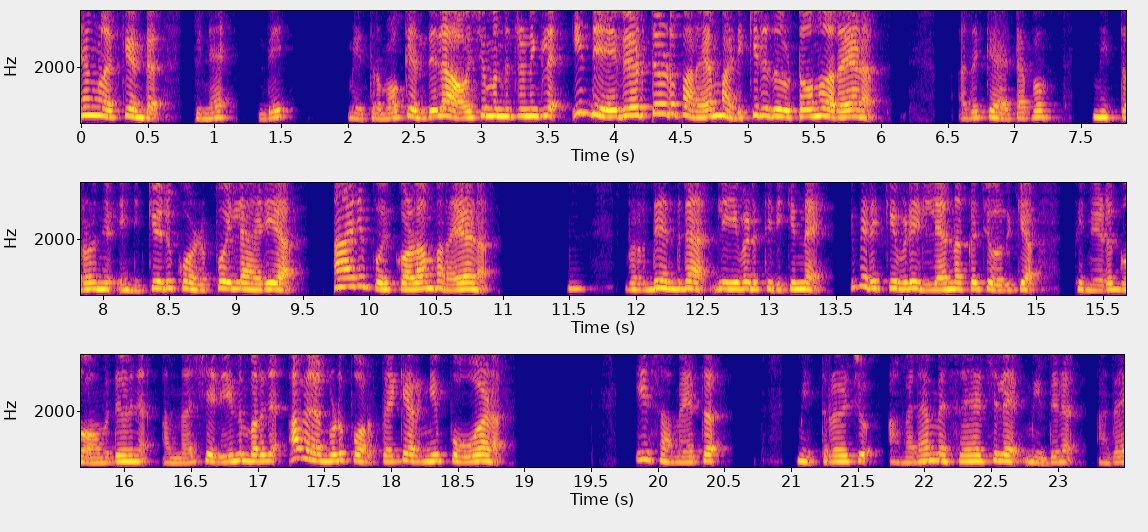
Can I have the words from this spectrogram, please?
ഞങ്ങളൊക്കെ ഉണ്ട്. പിന്നെ ദേ മിത്രമോക്ക് എന്തെങ്കിലും ആവശ്യം വന്നിട്ടുണ്ടെങ്കിൽ ഈ ദേവിയടുത്തോട് പറയാൻ മടിക്കരുത് കേട്ടോ എന്ന് പറയണം. അത് കേട്ടപ്പം മിത്ര പറഞ്ഞു എനിക്കൊരു കുഴപ്പമില്ല ആര്യ. ആരും പോയിക്കോളാൻ പറയാണ്. വെറുതെ എന്തിനാ ലീവ് എടുത്തിരിക്കുന്നേ? ഇവരൊക്കെ ഇവിടെ ഇല്ല എന്നൊക്കെ ചോദിക്കുക പിന്നീട് ഗോമതി പറഞ്ഞ എന്നാ ശരിയെന്നും പറഞ്ഞ് അവരങ്ങോട്ട് പുറത്തേക്ക് ഇറങ്ങി പോവാണ്. ഈ സമയത്ത് മിത്ര വെച്ചു അവനാ മെസ്സേജ് അയച്ചില്ലേ മിഥുന്? അതെ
